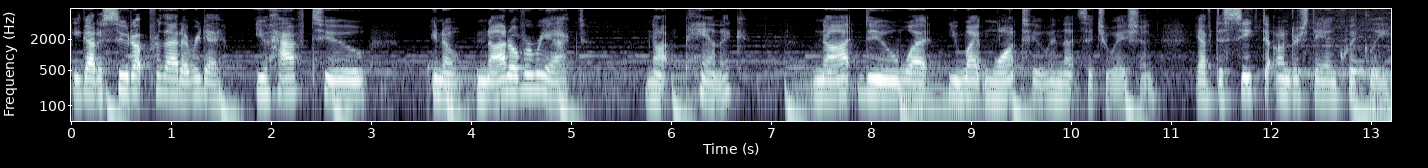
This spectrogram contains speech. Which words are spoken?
You gotta suit up for that every day. You have to, you know, not overreact, not panic, not do what you might want to in that situation. You have to seek to understand quickly.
